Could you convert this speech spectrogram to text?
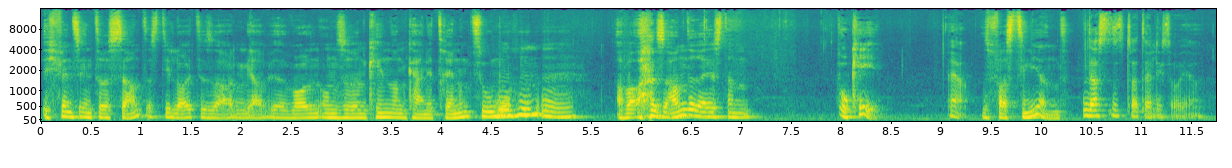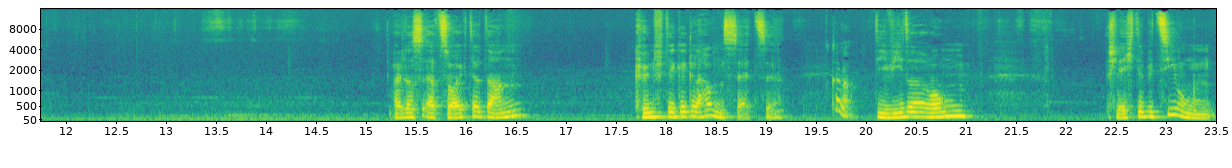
ich finde es interessant, dass die Leute sagen, ja, wir wollen unseren Kindern keine Trennung zumuten, mhm, mhm, aber alles andere ist dann okay. Ja. Das ist faszinierend. Das ist tatsächlich so, ja. Weil das erzeugt ja dann künftige Glaubenssätze, genau. die wiederum schlechte Beziehungen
